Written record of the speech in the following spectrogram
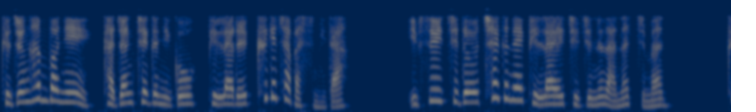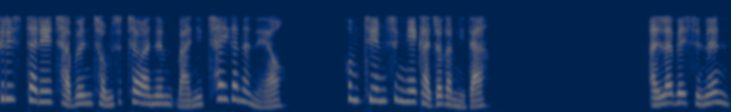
그중 한 번이 가장 최근이고 빌라를 크게 잡았습니다. 입스위치도 최근에 빌라에 지지는 않았지만 크리스탈이 잡은 점수차와는 많이 차이가 나네요. 홈팀 승리 가져갑니다. 알라베스는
